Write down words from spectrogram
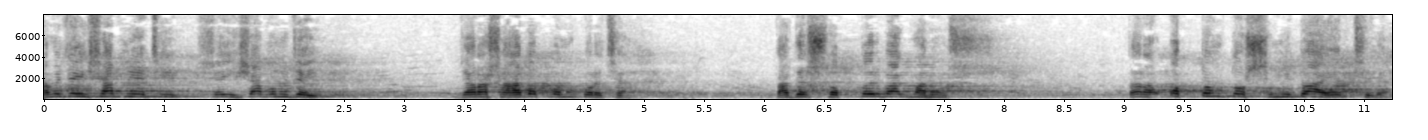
আমি যে হিসাব নিয়েছি, সেই হিসাব অনুযায়ী যারা শাহাদত বরণ করেছেন, তাদের সত্তর ভাগ মানুষ তারা অত্যন্ত সীমিত আয়ের ছিলেন।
